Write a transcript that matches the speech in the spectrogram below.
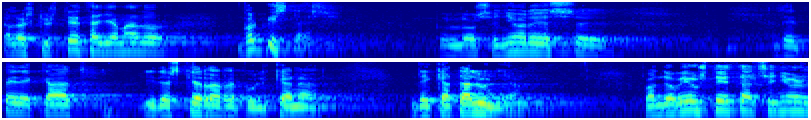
a los que usted ha llamado golpistas, con los señores eh, del PDCAT y de Esquerra Republicana de Cataluña. Cuando ve usted al señor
